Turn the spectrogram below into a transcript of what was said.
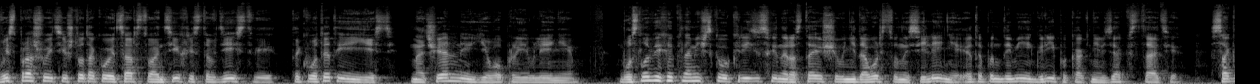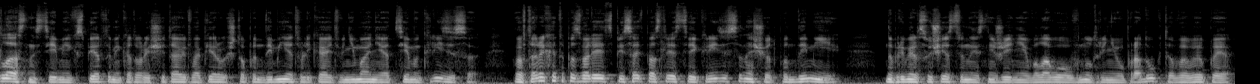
Вы спрашиваете, что такое царство антихриста в действии? Так вот это и есть начальное его проявление. В условиях экономического кризиса и нарастающего недовольства населения эта пандемия гриппа как нельзя кстати. Согласно с теми экспертами, которые считают, во-первых, что пандемия отвлекает внимание от темы кризиса, во-вторых, это позволяет списать последствия кризиса на счет пандемии. Например, существенное снижение валового внутреннего продукта ВВП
